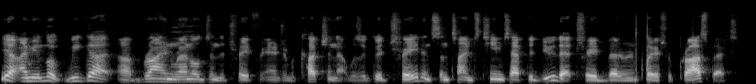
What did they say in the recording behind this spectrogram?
yeah, I mean, look, we got uh, Bryan Reynolds in the trade for Andrew McCutchen. That was a good trade, and sometimes teams have to do that trade veteran players for prospects.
